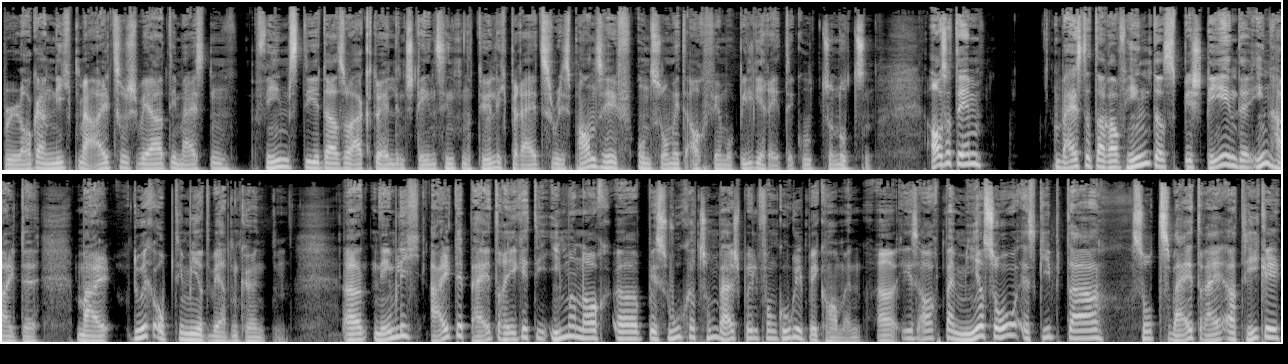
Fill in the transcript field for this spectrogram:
Blogger nicht mehr allzu schwer. Die meisten Themes, die da so aktuell entstehen, sind natürlich bereits responsive und somit auch für Mobilgeräte gut zu nutzen. Außerdem weist er darauf hin, dass bestehende Inhalte mal durchoptimiert werden könnten. Äh, nämlich alte Beiträge, die immer noch äh, Besucher zum Beispiel von Google bekommen. Äh, ist auch bei mir so, es gibt da so zwei, drei Artikel,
